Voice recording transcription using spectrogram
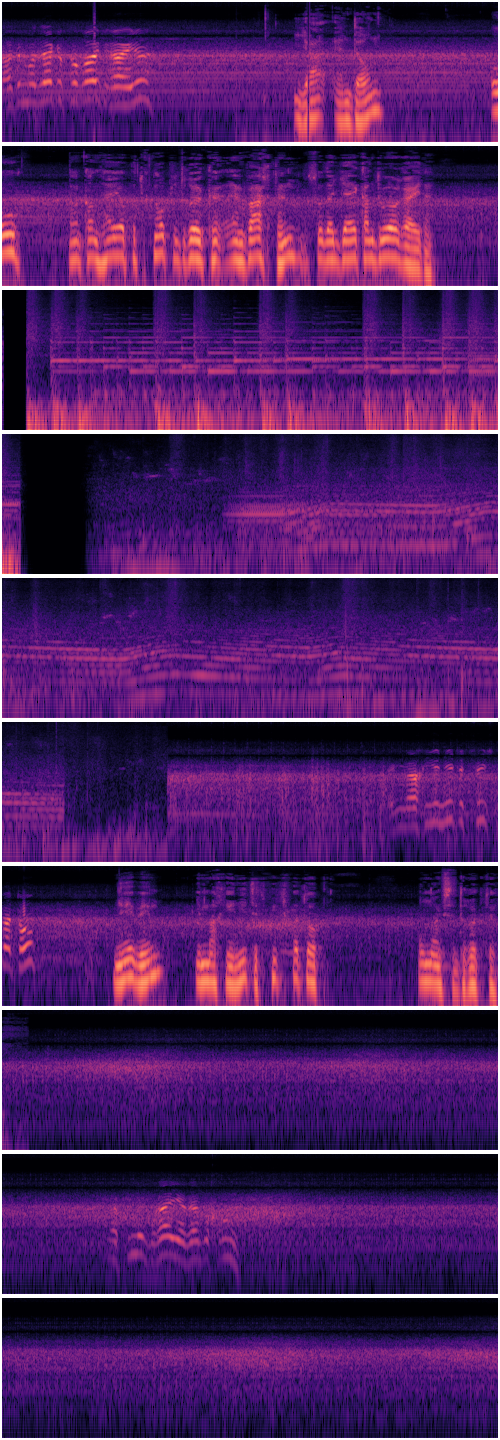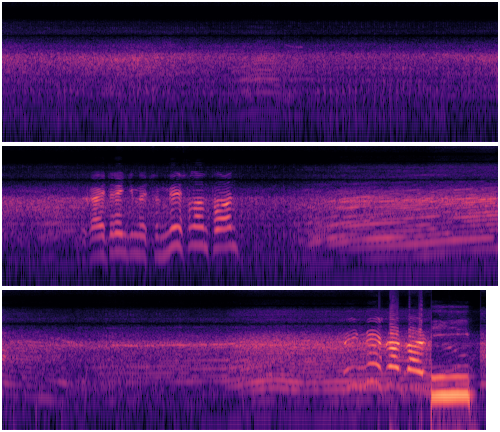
Laat hem maar lekker vooruit rijden. Ja, en dan? Oh, dan kan hij op het knopje drukken en wachten, zodat jij kan doorrijden. Mag hier niet het fietspad op. Nee, Wim, je mag hier niet het fietspad op, ondanks de drukte. Nou, kom op rijden, we hebben groen. Er rijdt er eentje met zijn mislamp aan. Piep.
